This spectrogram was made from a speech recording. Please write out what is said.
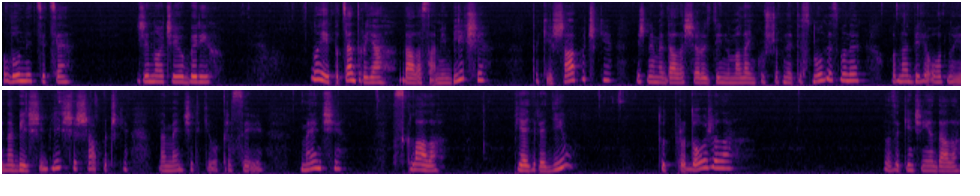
Лунниці це жіночий оберіг. Ну і по центру я дала самі більші такі шапочки, між ними дала ще роздільну маленьку, щоб не тиснулись вони одна біля одної. На більші більші шапочки, на менші такі красиві менші. Склала 5 рядів, тут продовжила. На закінчення дала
